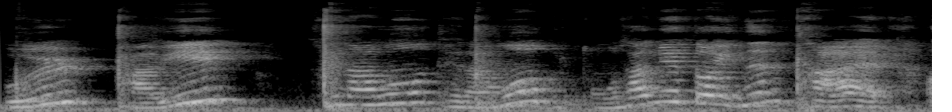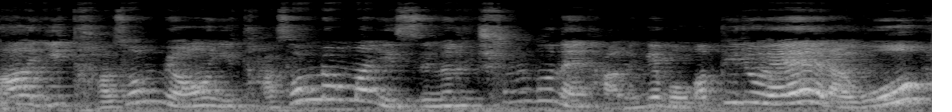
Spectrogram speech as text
물, 바위, 소나무, 대나무, 동산 위에 떠 있는 달. 아, 이 다섯 명, 이 다섯 명만 있으면 충분해. 다른 게 뭐가 필요해? 라고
